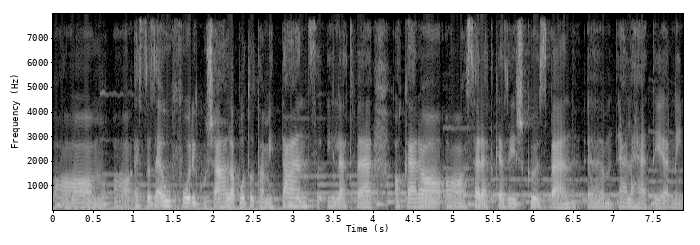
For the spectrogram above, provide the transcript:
a, a, ezt az eufórikus állapotot, amit tánc, illetve akár a, a szeretkezés közben el lehet érni.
